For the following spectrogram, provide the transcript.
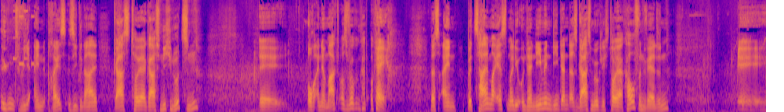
irgendwie ein Preissignal Gas teuer, Gas nicht nutzen, äh, auch eine Marktauswirkung hat. Okay, dass ein bezahlen wir erstmal die Unternehmen, die dann das Gas möglichst teuer kaufen werden. Äh,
